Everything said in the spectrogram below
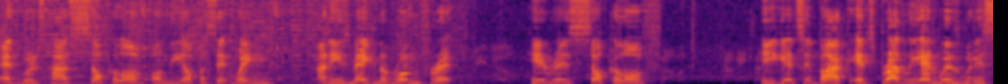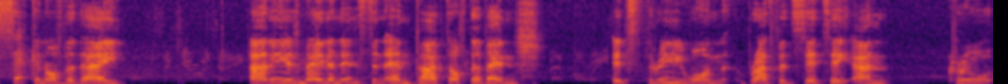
Edwards has Sokolov on the opposite wing and he's making a run for it. Here is Sokolov. He gets it back. It's Bradley Edwards with his second of the day. And he has made an instant impact off the bench. It's 3-1 Bradford City and Crewe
